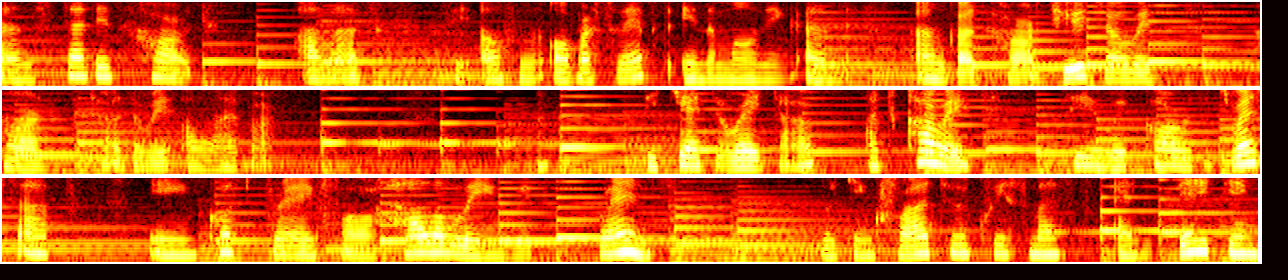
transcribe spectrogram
and studied hard. Alas, she often overslept in the morning and angered her teacher with her tardy arrival. A decade later, at college, she recalled dress up in cosplay for Halloween with friends, looking forward to Christmas and dating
